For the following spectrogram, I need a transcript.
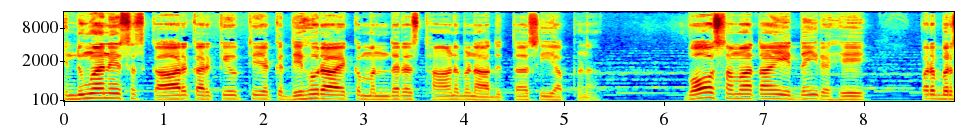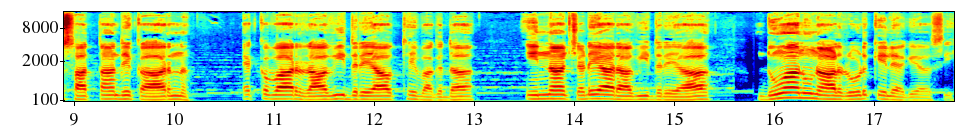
ਹਿੰਦੂਆਂ ਨੇ ਸੰਸਕਾਰ ਕਰਕੇ ਉੱਥੇ ਇੱਕ ਦੇਹਰਾ ਇੱਕ ਮੰਦਰ ਸਥਾਨ ਬਣਾ ਦਿੱਤਾ ਸੀ ਆਪਣਾ। ਬਹੁਤ ਸਮਾਂ ਤਾਂ ਇਹ ਇਦਾਂ ਹੀ ਰਹੇ, ਪਰ ਬਰਸਾਤਾਂ ਦੇ ਕਾਰਨ ਇੱਕ ਵਾਰ ਰਾਵੀ ਦਰਿਆ ਉੱਥੇ ਵਗਦਾ, ਇੰਨਾ ਚੜਿਆ ਰਾਵੀ ਦਰਿਆ ਦੋਹਾਂ ਨੂੰ ਨਾਲ ਰੋੜ ਕੇ ਲੈ ਗਿਆ ਸੀ।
